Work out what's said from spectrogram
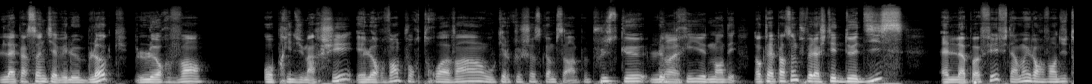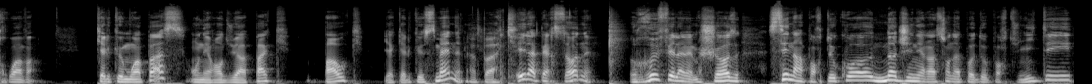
La personne qui avait le bloc le revend au prix du marché et le revend pour 3,20 ou quelque chose comme ça, un peu plus que le prix demandé. Donc la personne pouvait l'acheter 2,10, elle l'a pas fait, finalement il l'a revendu 3,20. Quelques mois passent, on est rendu à Pâques, Pâques, il y a quelques semaines, et la personne refait la même chose. C'est n'importe quoi. Notre génération n'a pas d'opportunités.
